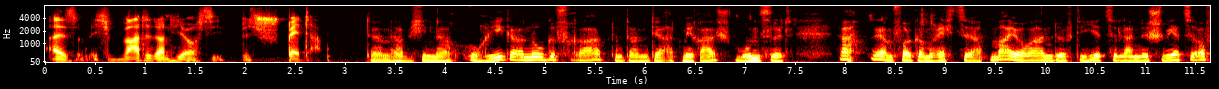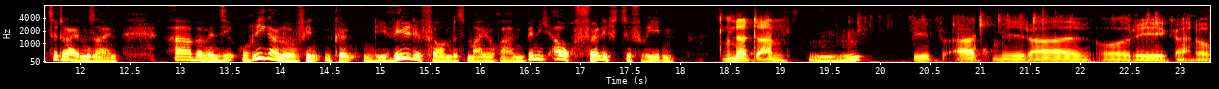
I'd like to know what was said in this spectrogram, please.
Also, ich warte dann hier auf Sie. Bis später. Dann habe ich ihn nach Oregano gefragt und dann der Admiral schmunzelt. Ja, Sie haben vollkommen recht, Sir. Majoran dürfte hierzulande schwer zu aufzutreiben sein. Aber wenn Sie Oregano finden könnten, die wilde Form des Majoran, bin ich auch völlig zufrieden. Na dann, Mhm. gib Admiral Oregano.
